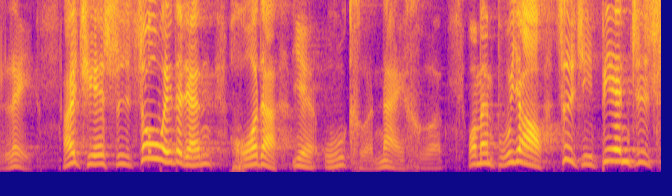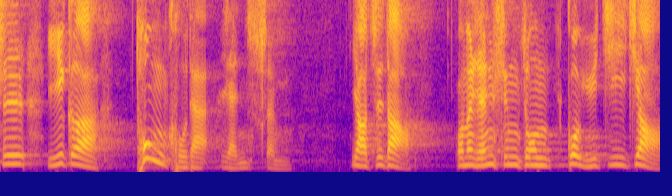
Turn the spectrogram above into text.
累，而且使周围的人活得也无可奈何。我们不要自己编织出一个痛苦的人生。要知道，我们人生中过于计较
